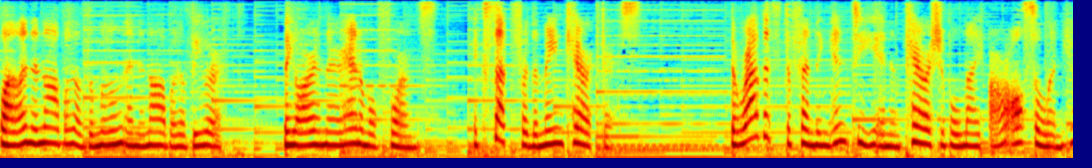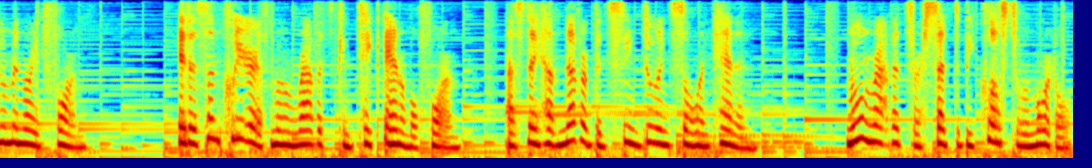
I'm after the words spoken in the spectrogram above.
while in Inaba of the Moon and Inaba of the Earth, they are in their animal forms, except for the main characters. The rabbits defending Eientei and Imperishable Night are also in humanoid form. It is unclear if moon rabbits can take animal form, as they have never been seen doing so in canon. Moon rabbits are said to be close to immortal,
